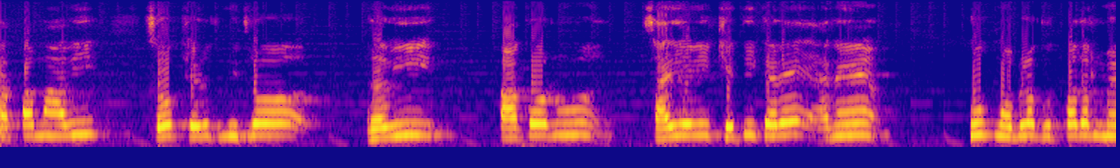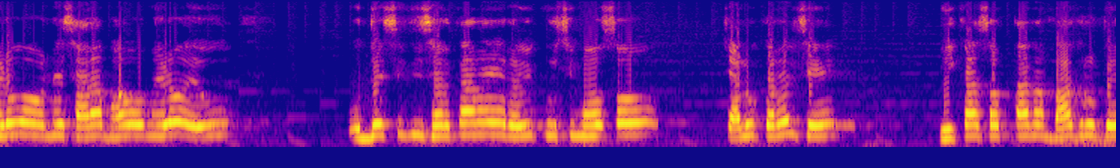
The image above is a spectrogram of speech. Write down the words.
આપવામાં આવી. સૌ ખેડૂત મિત્રો, રવિ પાકોનું સારી એવી ખેતી કરે અને ખૂબ મબલક ઉત્પાદન મેળવો અને સારા ભાવો મેળવો એવું ઉદ્દેશથી સરકારે રવિ કૃષિ મહોત્સવ ચાલુ કરેલ છે. વિકાસ સપ્તાહના ભાગરૂપે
